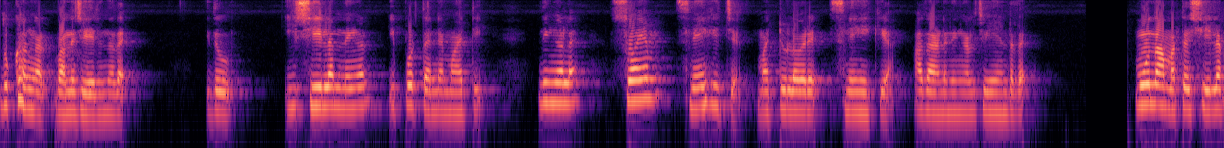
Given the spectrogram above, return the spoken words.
ദുഃഖങ്ങൾ വന്നു ചേരുന്നത്. ഇത് ഈ ശീലം നിങ്ങൾ ഇപ്പോൾ തന്നെ മാറ്റി. നിങ്ങളെ സ്വയം സ്നേഹിച്ച് മറ്റുള്ളവരെ സ്നേഹിക്കുക. അതാണ് നിങ്ങൾ ചെയ്യേണ്ടത്. മൂന്നാമത്തെ ശീലം.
